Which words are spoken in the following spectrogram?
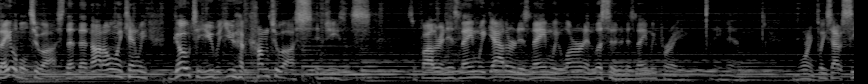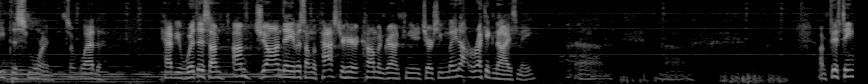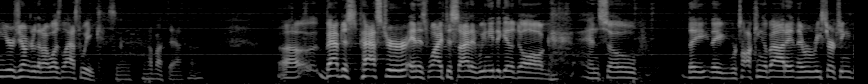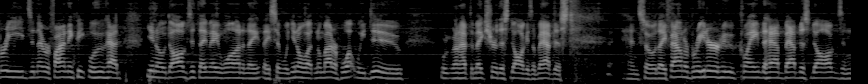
available to us. That, that not only can we go to you, but you have come to us in Jesus. So, Father, in His name we gather, in His name we learn and listen, and in His name we pray. Amen. Good morning. Please have a seat this morning. So glad to have you with us. I'm, I'm John Davis. I'm the pastor here at Common Ground Community Church. You may not recognize me. Uh, uh, I'm 15 years younger than I was last week. So, how about that? Huh? Uh, Baptist pastor and his wife decided we need to get a dog. And so they, they were talking about it and they were researching breeds and they were finding people who had, you know, dogs that they may want. And they, they said, well, you know what? No matter what we do, we're going to have to make sure this dog is a Baptist. And so they found a breeder who claimed to have Baptist dogs and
